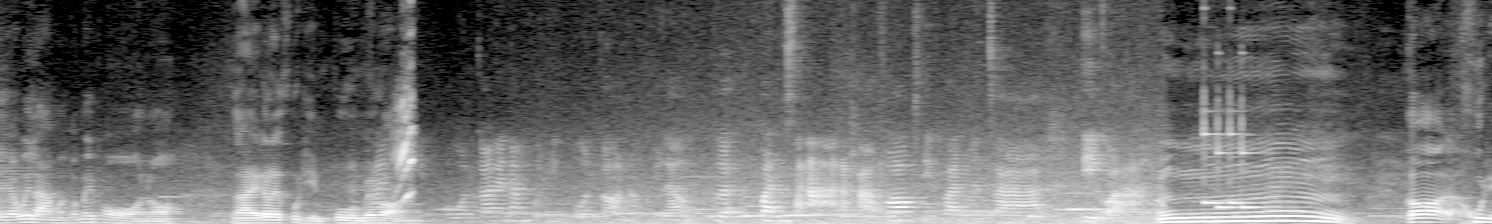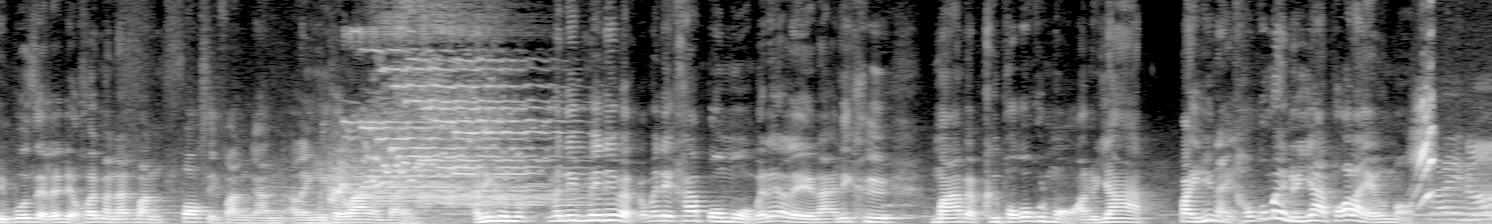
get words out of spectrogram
ระยะเวลามันก็ไม่พอเนาะใช่ก็เลยขุดหินปูนไปก่อน แล้วเพื่อฟันสะอาดนะคะฟอกสีฟันมันจะดีกว่า อืมก็ขูดหินปูนเสร็จแล้วเดี๋ยวค่อยมานัดวันฟอกสีฟันกันอะไรอย่างงี้ค่อยว่ากันไป อันนี้คือไม่ได้ไม่ได้แบบก็ไม่ได้ค่าโปรโมทไม่ได้อะไรนะ อันนี้คือมาแบบคือเพราะว่าคุณหมออนุญาต ไปที่ไหนเขาก็ไม่อนุญาตเพราะอะไรอะคุณหมอ อะไรเนาะ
